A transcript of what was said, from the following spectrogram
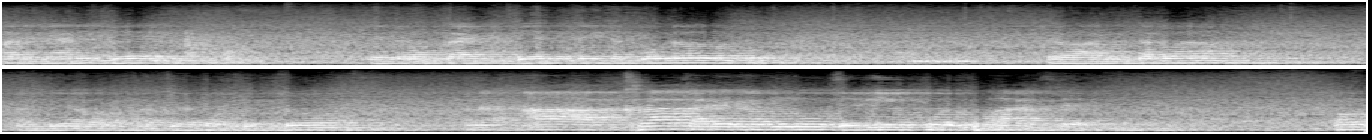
મારી નાની બેન, જેને હું કાંઈ બેન થઈને બોલાવું છું એવા અમિતાભા અન્ય અધ્યાપક મિત્રો, અને આ આખા કાર્યક્રમનો જેની ઉપર ભાર છે. પણ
